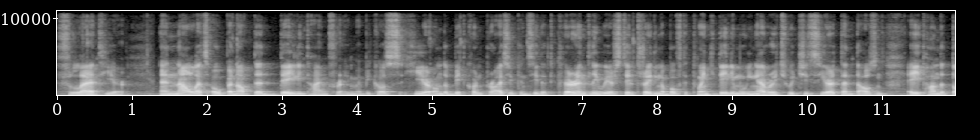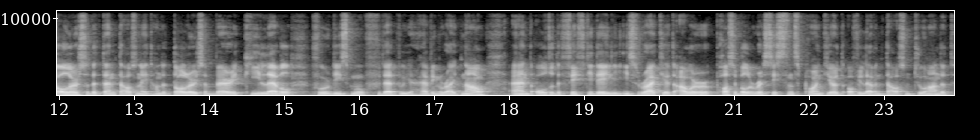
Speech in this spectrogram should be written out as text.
flat here. And now let's open up the daily time frame because here on the Bitcoin price you can see that currently we are still trading above the 20 daily moving average which is here at $10,800 so the $10,800 is a very key level for this move that we are having right now. And also the 50 daily is right here at our possible resistance point here of 11,200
